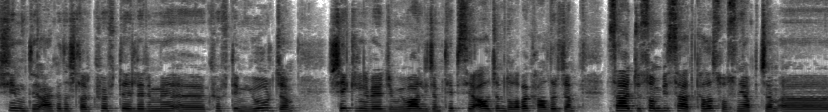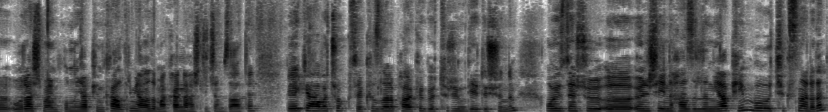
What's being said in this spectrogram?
Şimdi arkadaşlar köftelerimi, e, köftemi yoğuracağım. Şeklini vereceğim, yuvarlayacağım, tepsiye alacağım, dolaba kaldıracağım. Sadece son bir saat kala sosunu yapacağım. Ee, uğraşmayın bunu yapayım kaldırayım. Yanına da makarna haşlayacağım zaten. Belki hava çok güzel kızları parka götürürüm diye düşündüm. O yüzden şu e, ön şeyini hazırlığını yapayım. Bu çıksın aradan.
